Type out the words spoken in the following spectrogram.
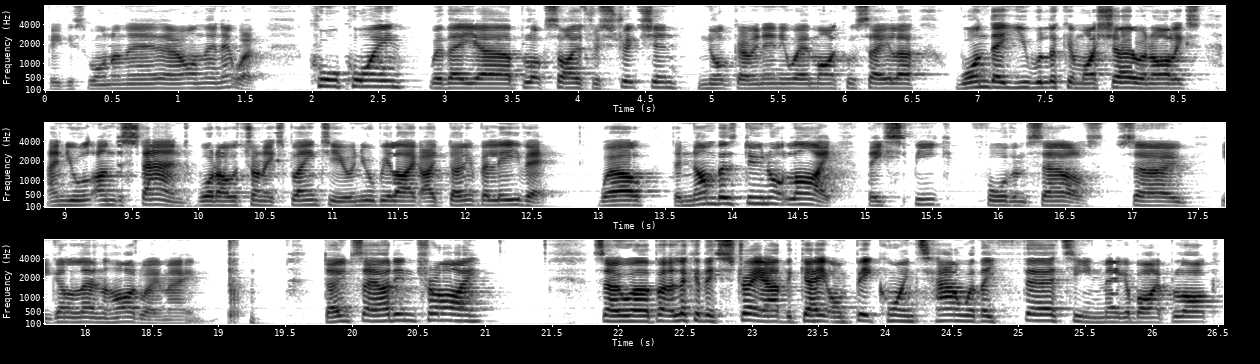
biggest one on their on their network Cool coin with a uh, block size restriction, not going anywhere, Michael Saylor. One day you will look at my show and Alex, and you will understand what I was trying to explain to you, and you'll be like, I don't believe it. Well, the numbers do not lie. They speak for themselves. So you're to learn the hard way, mate. don't say I didn't try. So, uh, but look at this straight out the gate on Bitcoin Town with a 13 megabyte block.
